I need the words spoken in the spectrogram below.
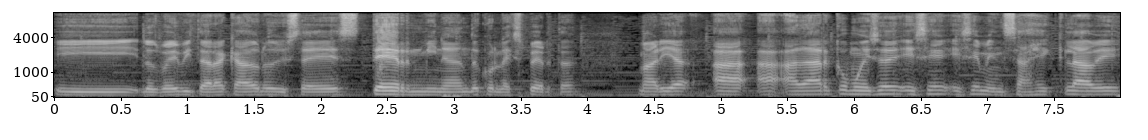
y los voy a invitar a cada uno de ustedes, terminando con la experta, María, a, a, dar como ese, ese, ese mensaje clave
